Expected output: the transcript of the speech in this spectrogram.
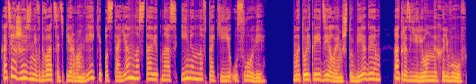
хотя жизнь в 21 веке постоянно ставит нас именно в такие условия. Мы только и делаем, что бегаем от разъяренных львов.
